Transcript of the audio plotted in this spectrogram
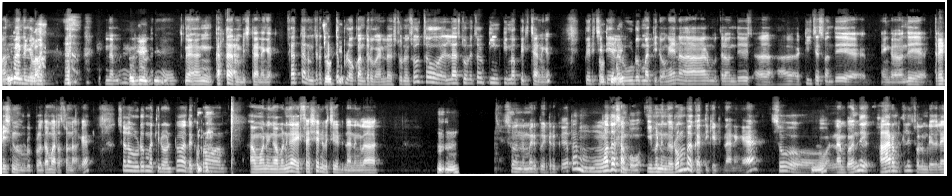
வந்தானுங்க மயிராண்டிங்களா இந்த மாதிரி கத்த ஆரம்பிச்சிட்டானுங்க. கத்த ஆரம்பிச்சுட்டு கட்டுப்புல உட்காந்துருக்கோம் எல்லா ஸ்டூடெண்ட்ஸும் ஸோ எல்லா ஸ்டூடெண்ட்ஸும் டீம் டீமா பிரிச்சானுங்க. பிரிச்சுட்டு எல்லாரும் ஊடு மாத்திடுவாங்க. ஏன்னா ஆரம்பத்துல வந்து டீச்சர்ஸ் வந்து எங்களை வந்து ட்ரெடிஷ்னல் உடுப்புல தான் வர சொன்னாங்க. ஸோ எல்லாம் உடு மாத்திட்டு வந்துட்டோம். அதுக்கப்புறம் அவனுங்க அவனுங்க செஷன் வச்சுக்கிட்டு இருந்தானுங்களா? ஸோ அந்த மாதிரி போயிட்டு இருக்கு அப்ப மொத சம்பவம். இவனுங்க ரொம்ப கத்திக்கிட்டு இருந்தானுங்க. ஸோ நம்ம வந்து ஆரம்பத்திலே சொல்ல முடியாதுல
